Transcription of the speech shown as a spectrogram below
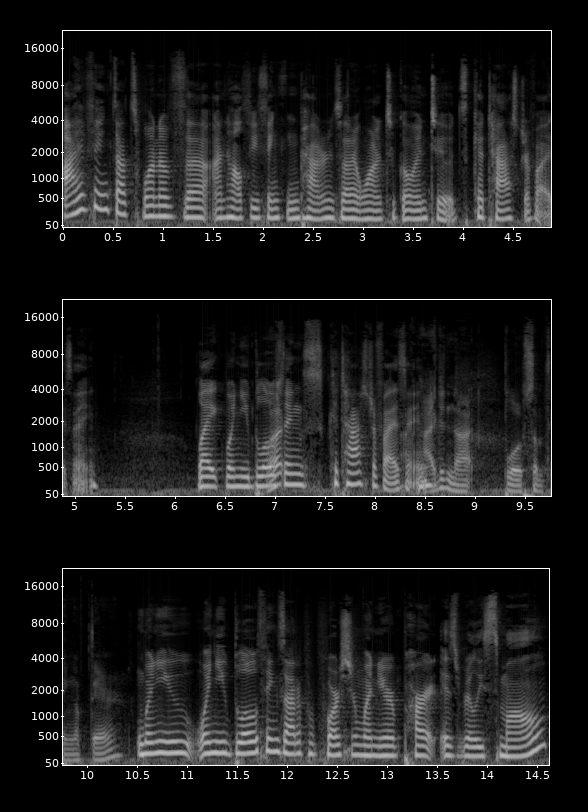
I think that's one of the unhealthy thinking patterns that I wanted to go into. It's catastrophizing. Like when you blow What? things catastrophizing. I did not blow something up there. when you when you blow things out of proportion when your part is really small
